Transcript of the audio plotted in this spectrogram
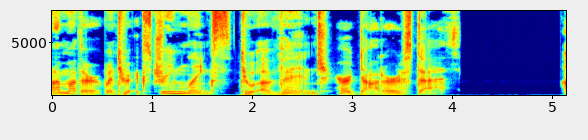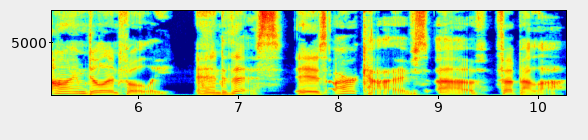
a mother went to extreme lengths to avenge her daughter's death. I'm Dylan Foley, and this is Archives of Fabella.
